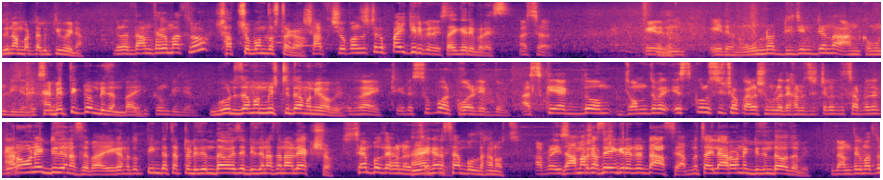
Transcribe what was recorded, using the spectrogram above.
দুই নাম্বারটা বিক্রি করি না। এগুলোর দাম থাকে মাত্র সাতশো পঞ্চাশ টাকা। সাতশো পঞ্চাশ টাকা পাইকারি প্রাইস পাইকারি প্রাইস আচ্ছা। এই দেখেন এই দেখেন ওনার ডিজাইনটা না আনকমন ডিজাইন হ্যাঁ ব্যতিক্রম ডিজাইন ভাই। ব্যতিক্রম ডিজাইন গুড যেমন মিষ্টি তেমনই হবে। রাইট এটা সুপার কোয়ালিটি একদম। আজকে একদম জমজমের এক্সক্লুসিভ সব কালেকশনগুলো দেখানোর চেষ্টা করতেছি আপনাদেরকে। আর অনেক ডিজাইন আছে ভাই। এখানে তো তিনটা চারটা ডিজাইন দেওয়া হয়েছে ডিজাইন আছে না হলে একশো। স্যাম্পল দেখানো হ্যাঁ হচ্ছে এখানে স্যাম্পল দেখানো হচ্ছে। আপনার আমার কাছে এই গ্রেডেরটা আছে আপনি চাইলে আরও অনেক ডিজাইন দেওয়া যাবে। দাম থেকে মাত্র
